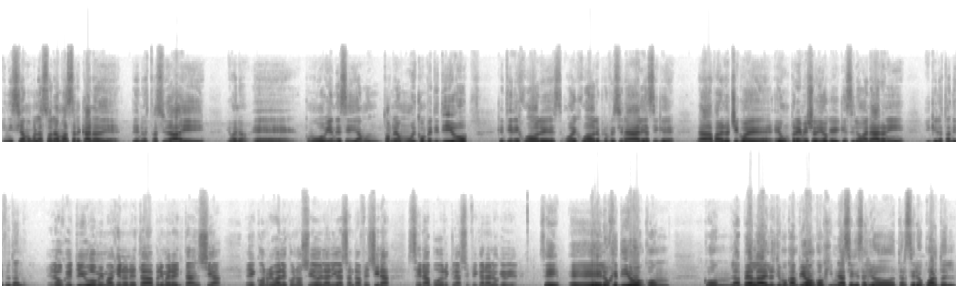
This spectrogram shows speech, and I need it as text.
iniciamos con las zonas más cercanas de, nuestra ciudad y, bueno, eh, como vos bien decís, un torneo muy competitivo que tiene jugadores o jugadores profesionales, así que nada, para los chicos es, un premio, yo digo que, se lo ganaron y que lo están disfrutando. El objetivo, me imagino, en esta primera instancia eh, con rivales conocidos de la Liga Santafesina, será poder clasificar a lo que viene. Sí, eh, el objetivo con, la Perla, el último campeón, con Gimnasia que salió tercero o cuarto en,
